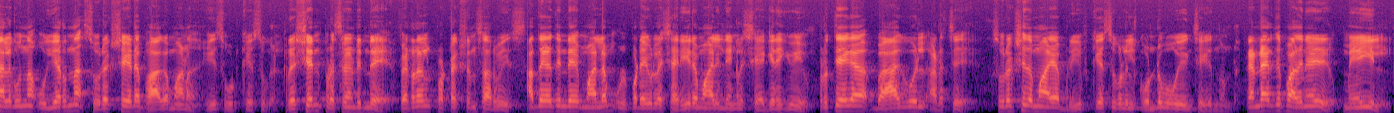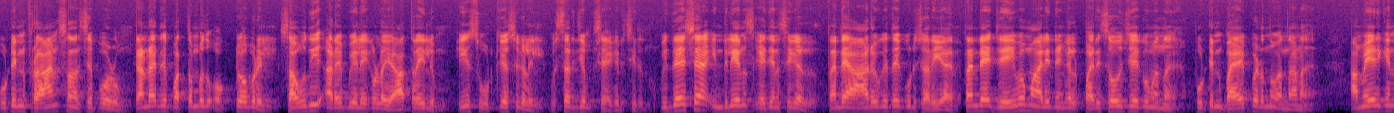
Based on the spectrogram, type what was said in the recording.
നൽകുന്ന ഉയർന്ന സുരക്ഷയുടെ ഭാഗമാണ് ഈ സൂട്ട് കേസുകൾ റഷ്യൻ പ്രസിഡന്റിന്റെ ഫെഡറൽ പ്രൊട്ടക്ഷൻ സർവീസ് അദ്ദേഹത്തിന്റെ മലം ഉൾപ്പെടെയുള്ള ശരീരമാലിന്യങ്ങൾ ശേഖരിക്കുകയും പ്രത്യേക ബാഗുകളിൽ അടച്ച് സുരക്ഷിതമായ ബ്രീഫ് കേസുകളിൽ കൊണ്ടുപോവുകയും ചെയ്യുന്നുണ്ട്. രണ്ടായിരത്തി പതിനേഴ് മേയിൽ പുടിൻ ഫ്രാൻസ് സന്ദർശിച്ചപ്പോഴും രണ്ടായിരത്തി പത്തൊമ്പത് ഒക്ടോബറിൽ സൗദി അറേബ്യയിലേക്കുള്ള യാത്രയിലും ഈ സൂട്ട് കേസുകളിൽ വിസർജ്യം ശേഖരിച്ചിരുന്നു. വിദേശ ഇന്റലിജൻസ് ഏജൻസികൾ തന്റെ ആരോഗ്യത്തെക്കുറിച്ച് അറിയാൻ തന്റെ ജൈവ മാലിന്യങ്ങൾ പരിശോധിച്ചേക്കുമെന്ന് പുടിൻ ഭയപ്പെടുന്നു എന്നാണ് അമേരിക്കൻ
